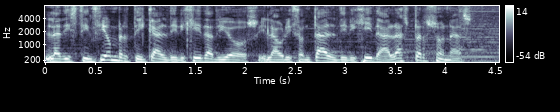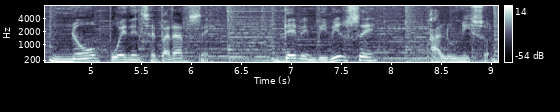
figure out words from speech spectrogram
La distinción vertical dirigida a Dios y la horizontal dirigida a las personas no pueden separarse. Deben vivirse al unísono.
